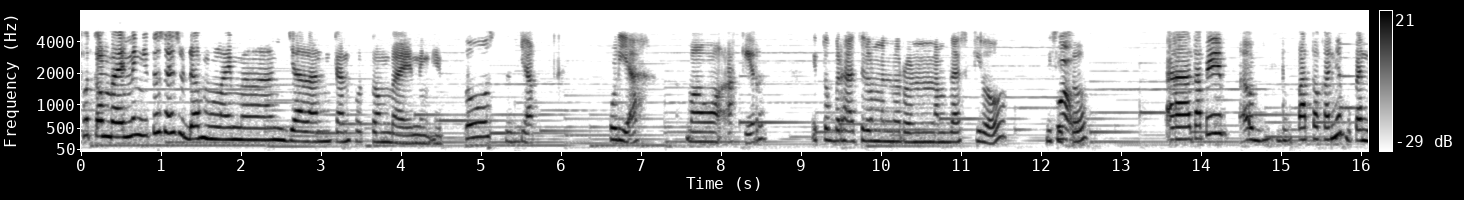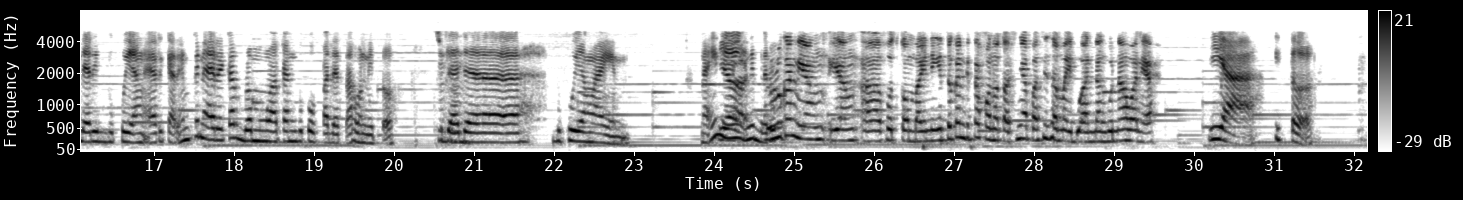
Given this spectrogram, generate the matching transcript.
Food combining itu saya sudah mulai menjalankan food combining itu sejak kuliah mau akhir itu berhasil menurun 16 kilo di situ. Wow. Uh, tapi uh, patokannya bukan dari buku yang Erika. Mungkin Erika belum mengeluarkan buku pada tahun itu. Sudah mm-hmm. ada buku yang lain. Nah ini ya, ini baru. Dulu kan yang yang uh, food combining itu kan kita konotasinya pasti sama Ibu Andang Gunawan ya. Iya itu.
